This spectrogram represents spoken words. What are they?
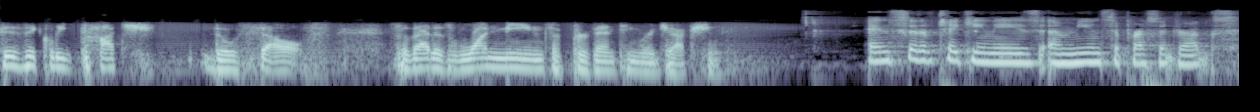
physically touch those cells. So that is one means of preventing rejection. Instead of taking these immune suppressant drugs?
